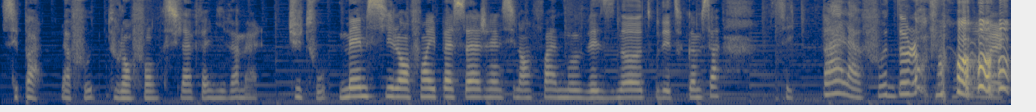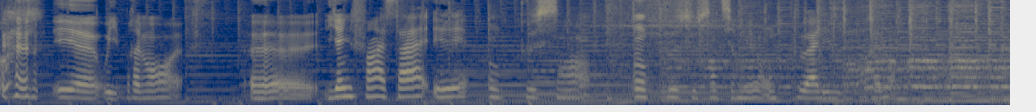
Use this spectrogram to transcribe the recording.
C'est pas la faute de l'enfant si la famille va mal. Du tout. Même si l'enfant est pas sage, même si l'enfant a de mauvaises notes ou des trucs comme ça, c'est pas la faute de l'enfant. Ouais. Et euh, oui, vraiment, euh, euh, il y a une fin à ça et on peut, on peut se sentir mieux, on peut aller mieux, vraiment.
